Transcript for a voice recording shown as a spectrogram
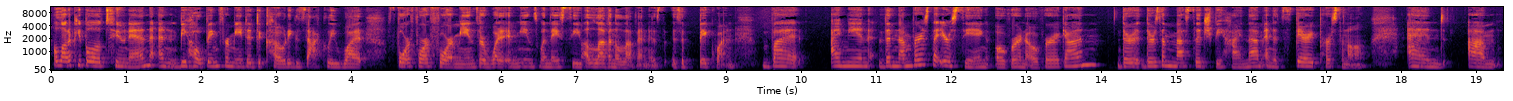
a lot of people tune in and be hoping for me to decode exactly what 444 means or what it means when they see 1111 is, is a big one. But I mean, the numbers that you're seeing over and over again, there there's a message behind them and it's very personal. And um,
